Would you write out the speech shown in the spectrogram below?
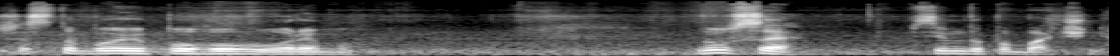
ще з тобою поговоримо. Ну все, всім до побачення.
